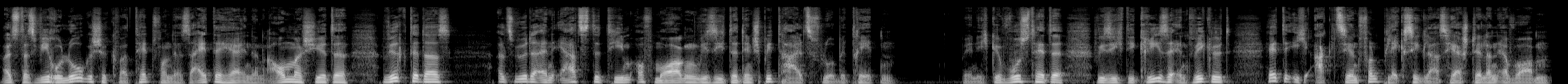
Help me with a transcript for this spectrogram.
Als das virologische Quartett von der Seite her in den Raum marschierte, wirkte das, als würde ein Ärzteteam auf Morgenvisite den Spitalsflur betreten. Wenn ich gewusst hätte, wie sich die Krise entwickelt, hätte ich Aktien von Plexiglasherstellern erworben.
